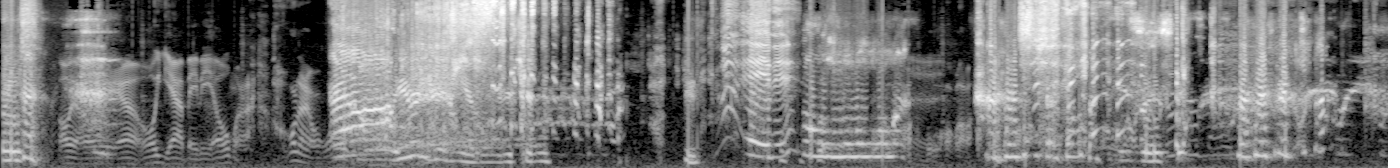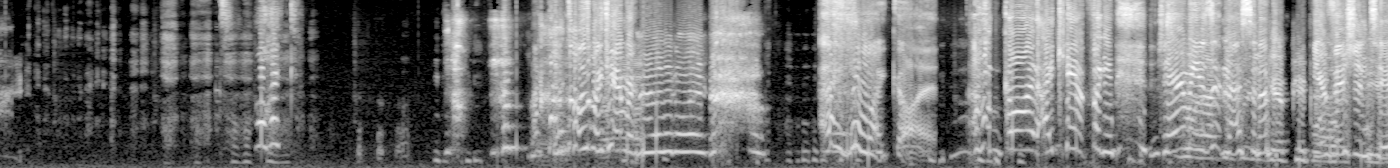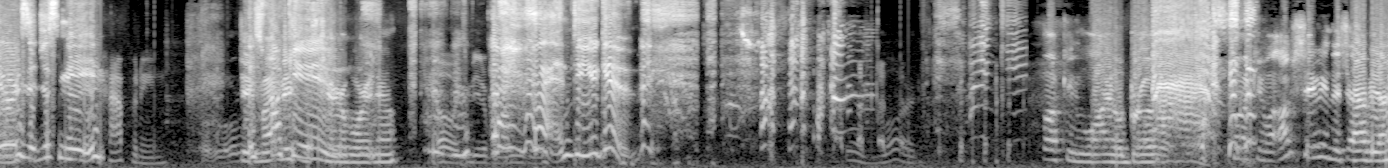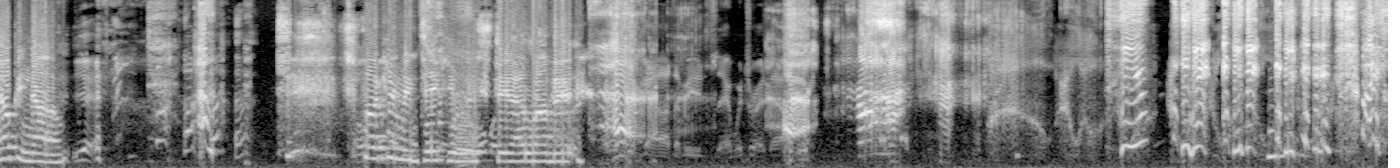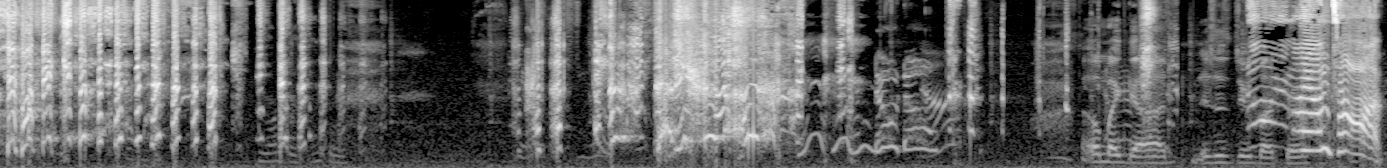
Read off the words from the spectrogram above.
Oh yeah, oh yeah, oh yeah, baby. Oh my. Oh, no. Oh, you already gave me a boner chill. Jesus. What? I can't close my camera. Oh my god. Oh god, I can't fucking. Jeremy, is it messing up Give people your all vision the too, or is it just me? happening? Dude, It's my vision's fucking- terrible right now. Oh, it's beautiful. Do you get? Good lord. Fucking wild, bro. Fucking wild. I'm saving this, Abby. I hope you know. Yeah. It's fucking ridiculous, dude. I love it. Oh God, I'm eating a sandwich right now. Daddy. no, no. Oh my god, this is too Why much. am I on top?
